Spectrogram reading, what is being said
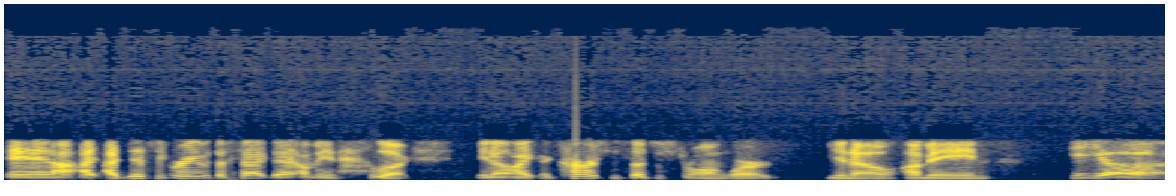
And I, I disagree with the fact that I mean, look, you know, I, a curse is such a strong word. You know, I mean, he uh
